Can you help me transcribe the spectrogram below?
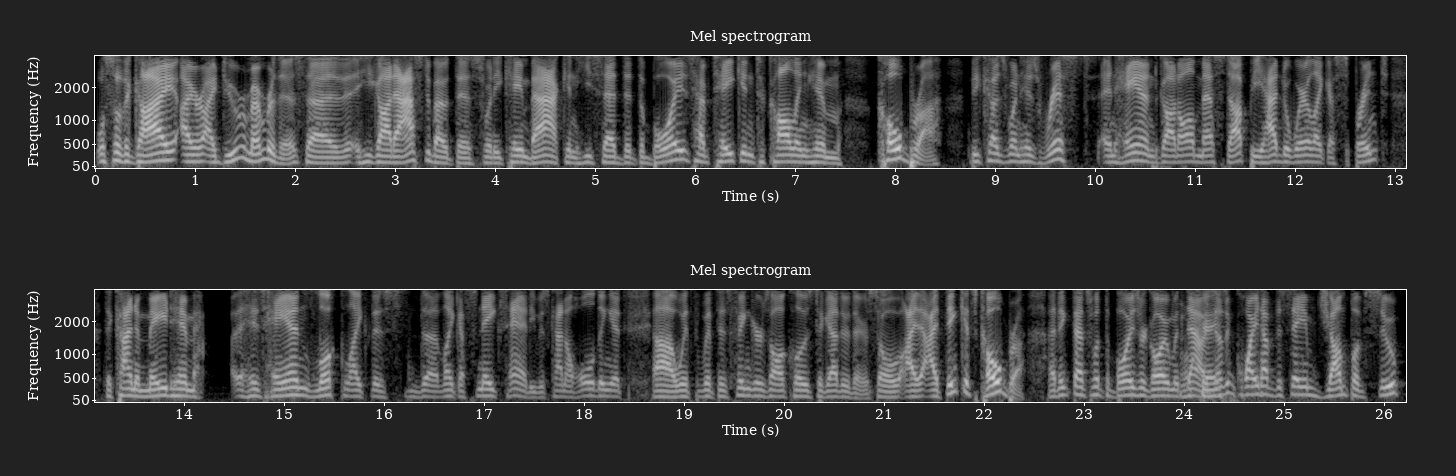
Well, so the guy, I, I do remember this. Uh, he got asked about this when he came back, and he said that the boys have taken to calling him Cobra because when his wrist and hand got all messed up, he had to wear like a sprint that kind of made him his hand look like this the, like a snake's head. He was kind of holding it uh, with with his fingers all closed together there. So I, I think it's cobra. I think that's what the boys are going with okay. now. It doesn't quite have the same jump of soup.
